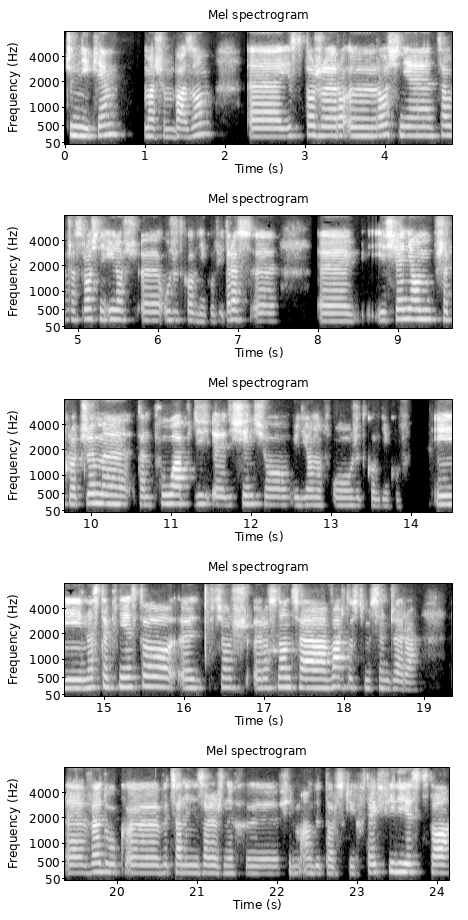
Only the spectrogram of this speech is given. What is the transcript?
czynnikiem, naszą bazą e, jest to, że e, rośnie, cały czas rośnie ilość użytkowników. I teraz jesienią przekroczymy ten pułap dzie- e, 10 milionów użytkowników. I następnie jest to wciąż rosnąca wartość Messengera według e, wyceny niezależnych e, firm audytorskich. W tej chwili jest to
